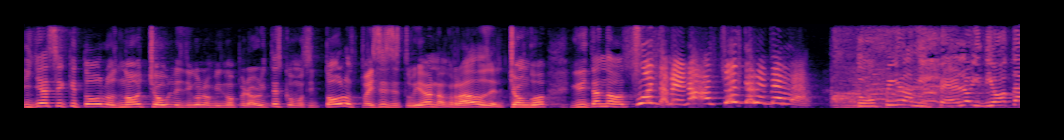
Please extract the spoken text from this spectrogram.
Y ya sé que todos los no show les digo lo mismo, pero ahorita es como si todos los países estuvieran agarrados del chongo gritando ¡Suéltame, no! ¡Suéltame, perra! Estúpida, mi pelo, idiota.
